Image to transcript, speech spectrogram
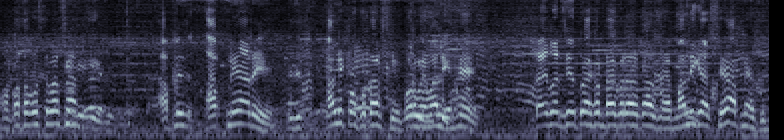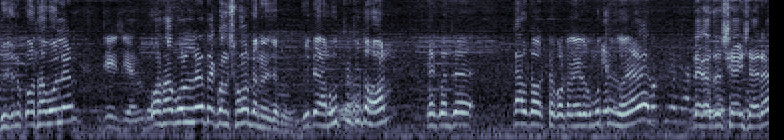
আমার কথা বুঝতে পারছেন? আপনি আপনি আরে মালিক কত আসছে বড় ভাই মালিক। হ্যাঁ। ড্রাইভার যেহেতু এখন ড্রাইভারের কাজ নাই, মালিক আসছে আপনি আছেন দুজনে কথা বলেন। জি জি আমি কথা বললে দেখবেন সমাধান হয়ে যাবে। যদি এখন উত্তেজিত হন দেখবেন যে কালকে একটা ঘটনা এরকম উত্তেজ হয়ে দেখা যায় সেই সাইরা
